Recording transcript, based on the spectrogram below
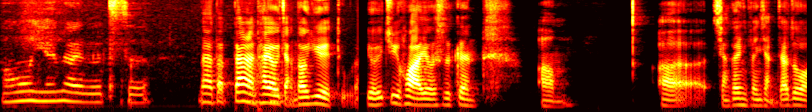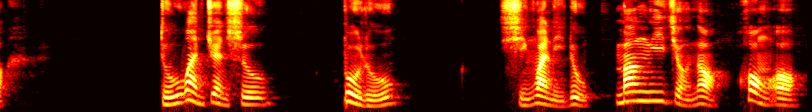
哦，原来如此。那当当然，他有讲到阅读了。有一句话又是更，嗯，呃，想跟你分享，叫做“读万卷书，不如行万里路”。万以上の本を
